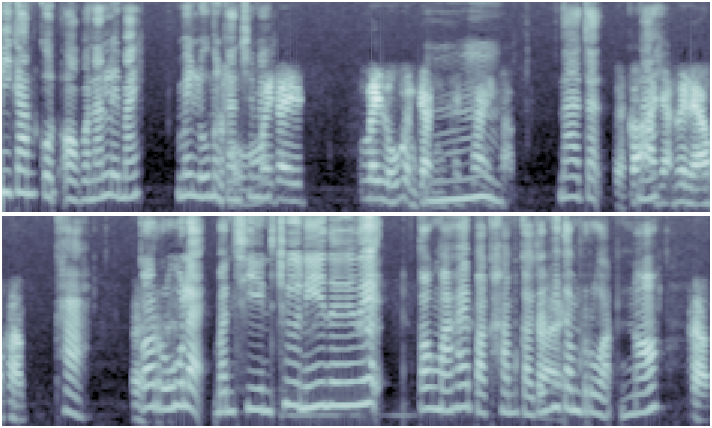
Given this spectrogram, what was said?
มีการกดออกวันนั้นเลยไหมไม่รู้เหมือนกันใช่ไหมไม่ได้ไม่รู้เหมือนกันอืมใช่ครับ น่าจะแต่ก็อานะยัดไว้แล้วครับ ค่ะเออก็รู้แหละบัญชีชื่อนี้นี่นี่นี่ต้องมาให้ปากคำกับเจ้าหน้าที่ใช่ตำรวจเนาะครับ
